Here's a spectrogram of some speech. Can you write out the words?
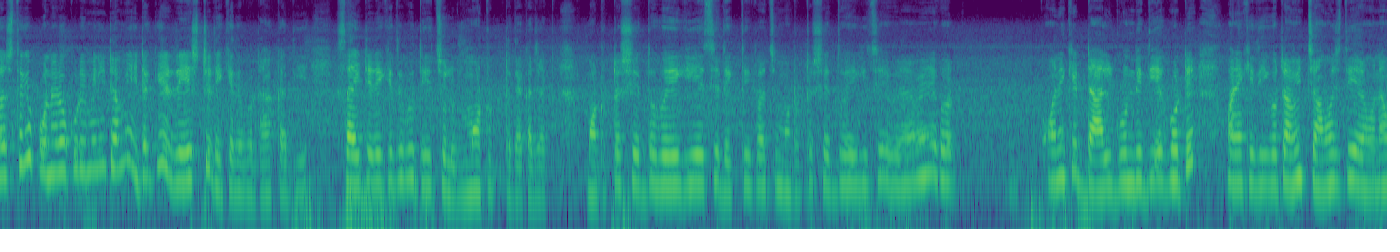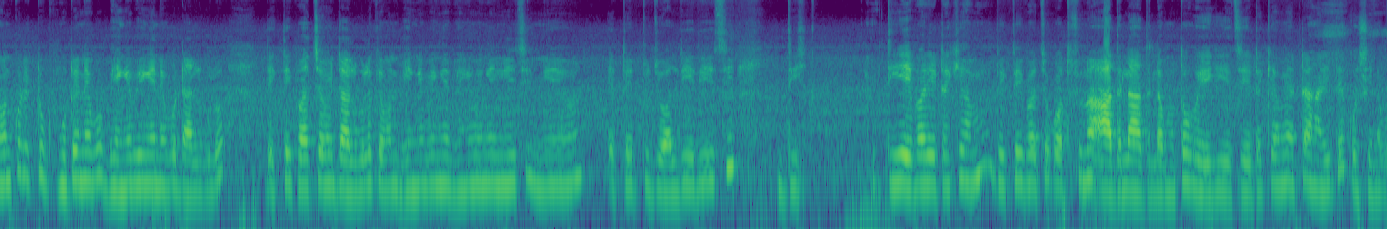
দশ থেকে পনেরো কুড়ি মিনিট আমি এটাকে রেস্টে রেখে দেবো ঢাকা দিয়ে। সাইডে রেখে দেবো দিয়ে চলুন, মটরটা দেখা যাক। মটরটা সেদ্ধ হয়ে গিয়েছে, দেখতেই পাচ্ছ মটরটা সেদ্ধ হয়ে গিয়েছে। এবার আমি অনেকে ডাল গুন্ডি দিয়ে ঘটে, অনেকে দিয়ে ঘটে। আমি চামচ দিয়ে এমন এমন করে একটু ঘুঁটে নেব, ভেঙে ভেঙে নেব ডালগুলো। দেখতেই পাচ্ছ আমি ডালগুলো কেমন ভেঙে ভেঙে ভেঙে ভেঙে নিয়েছি। নিয়ে এতে একটু জল দিয়ে দিয়েছি। দিয়ে দিয়ে এবার এটাকে আমি, দেখতেই পাচ্ছ কত সুন্দর আদলা আদলা মতো হয়ে গিয়েছে। এটাকে আমি একটা হাঁড়িতে কষিয়ে নেব।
